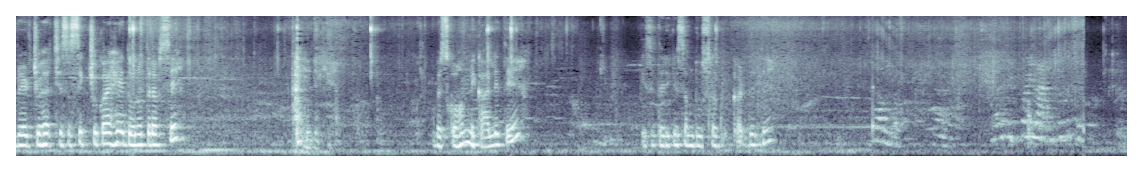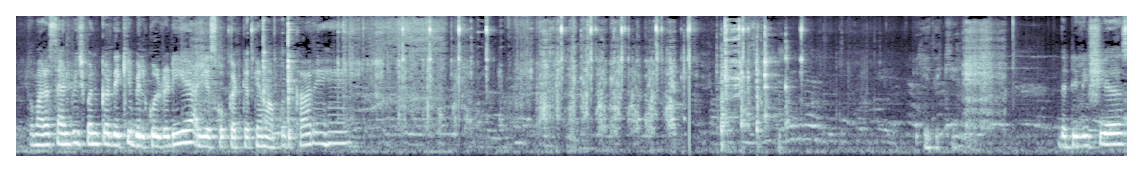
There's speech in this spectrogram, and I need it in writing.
ब्रेड जो है अच्छे से सिक चुका है दोनों तरफ़ से। ये देखिए। अब इसको हम निकाल लेते हैं। इसी तरीके से हम दूसरा कर देते हैं। तो हमारा सैंडविच बनकर देखिए, बिल्कुल रेडी है। आइए इसको कट करके हम आपको दिखा रहे हैं। ये देखिए the delicious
